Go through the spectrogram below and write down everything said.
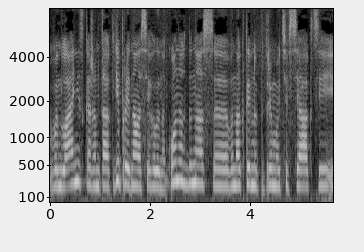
в онлайні, скажімо так. Тоді приєдналася і Галина Конах до нас. е, Вона активно підтримує ці всі акції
